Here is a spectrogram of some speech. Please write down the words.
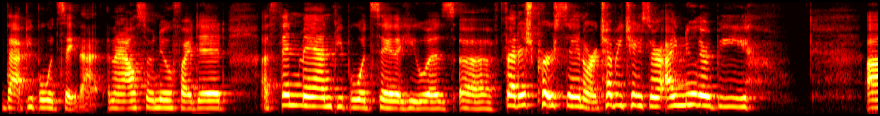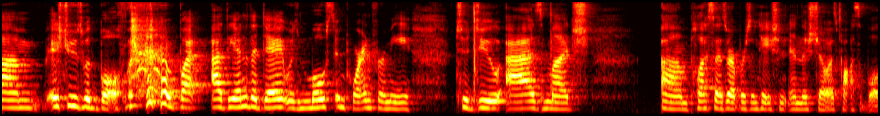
that people would say that. And I also knew if I did a thin man, people would say that he was a fetish person or a chubby chaser. I knew there'd be um, issues with both. but at the end of the day, it was most important for me to do as much um, plus size representation in the show as possible.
